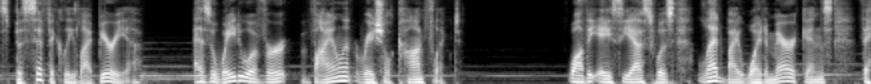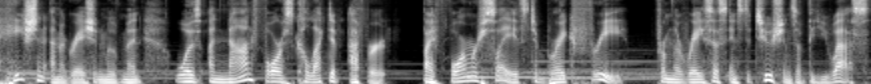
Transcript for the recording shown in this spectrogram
specifically Liberia, as a way to avert violent racial conflict. While the ACS was led by white Americans, the Haitian emigration movement was a non forced collective effort by former slaves to break free from the racist institutions of the US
